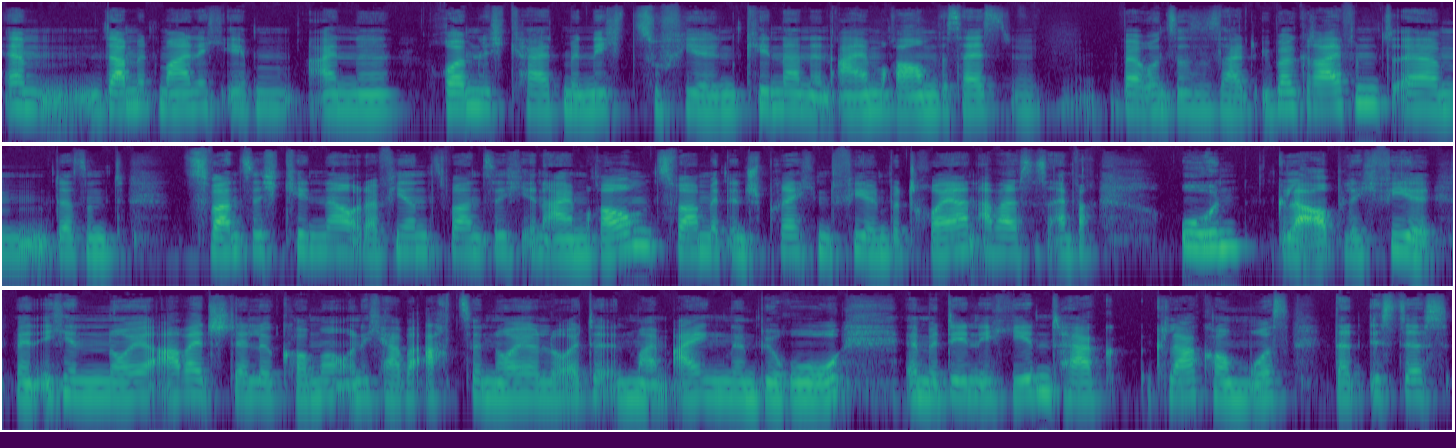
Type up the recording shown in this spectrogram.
Ähm, damit meine ich eben eine Räumlichkeit mit nicht zu vielen Kindern in einem Raum. Das heißt, bei uns ist es halt übergreifend. Ähm, da sind 20 Kinder oder 24 in einem Raum, zwar mit entsprechend vielen Betreuern, aber es ist einfach unglaublich viel. Wenn ich in eine neue Arbeitsstelle komme und ich habe 18 neue Leute in meinem eigenen Büro, äh, mit denen ich jeden Tag klarkommen muss, dann ist das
